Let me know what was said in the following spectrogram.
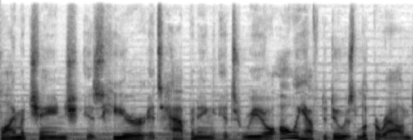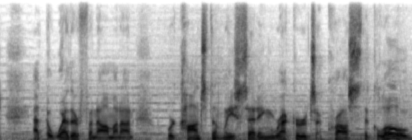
Climate change is here, it's happening, it's real. All we have to do is look around at the weather phenomenon. We're constantly setting records across the globe.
